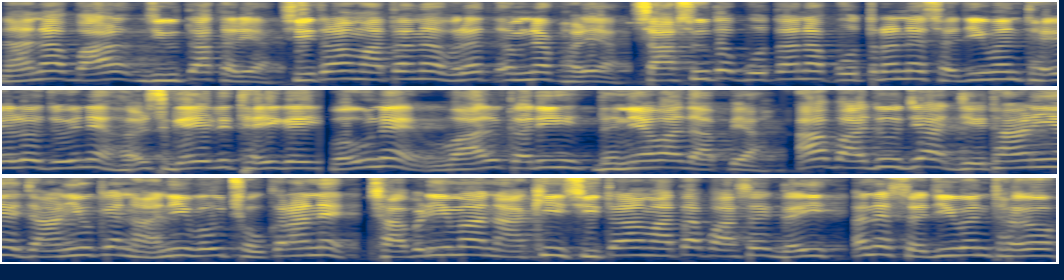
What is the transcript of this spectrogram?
નાના બાળ જીવતા કર્યા. શીતળા માતાના વ્રત અમને ફળ્યા. સાસુ તો પોતાના પુત્રને સજીવન થયેલો જોઈને હર્ષ ગયેલી થઈ ગઈ. વહુને વાલ કરી ધન્યવાદ આપ્યા. આ બાજુ જ્યાં જેઠાણીએ જાણ્યું કે નાની વહુ છોકરાને છાબડીમાં નાખી શીતળા માતા પાસે ગઈ અને સજીવન થયો,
